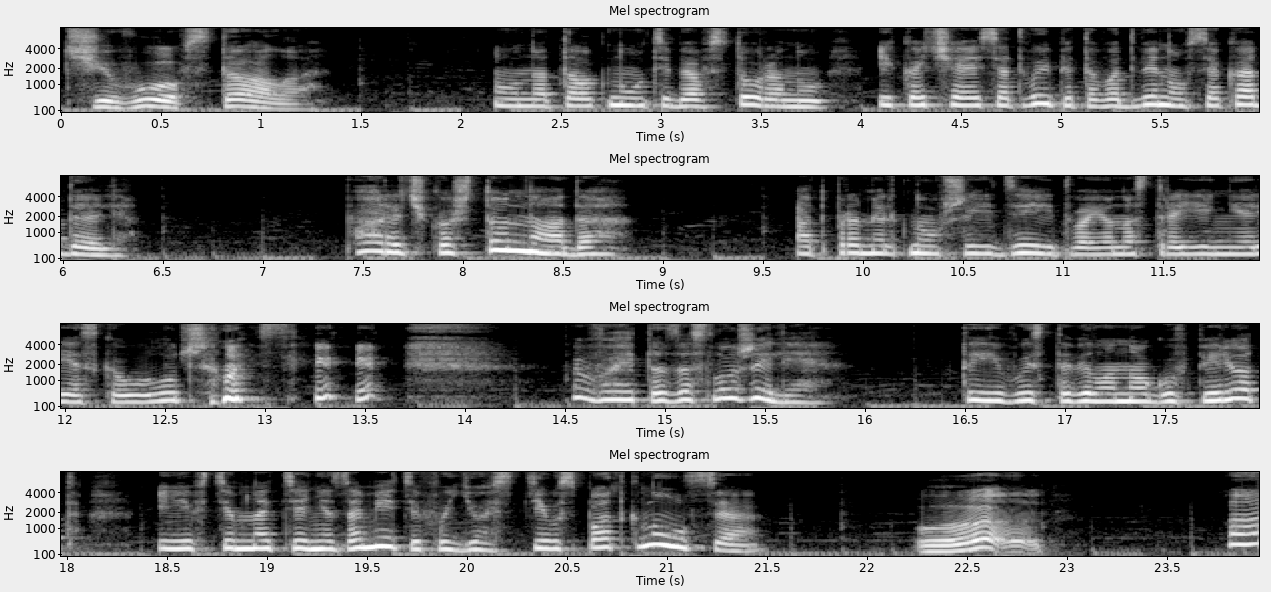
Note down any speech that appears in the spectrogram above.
Чего встала? Он оттолкнул тебя в сторону и, качаясь от выпитого, двинулся к Адель. «Парочка, что надо?» От промелькнувшей идеи твое настроение резко улучшилось. Вы это заслужили. Ты выставила ногу вперед, и в темноте, не заметив ее, Стив споткнулся. А? А?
